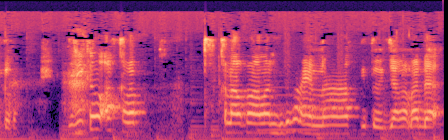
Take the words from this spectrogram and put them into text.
gitu jadi kalau akrab kenal-kenalan gitu kan enak gitu jangan ada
